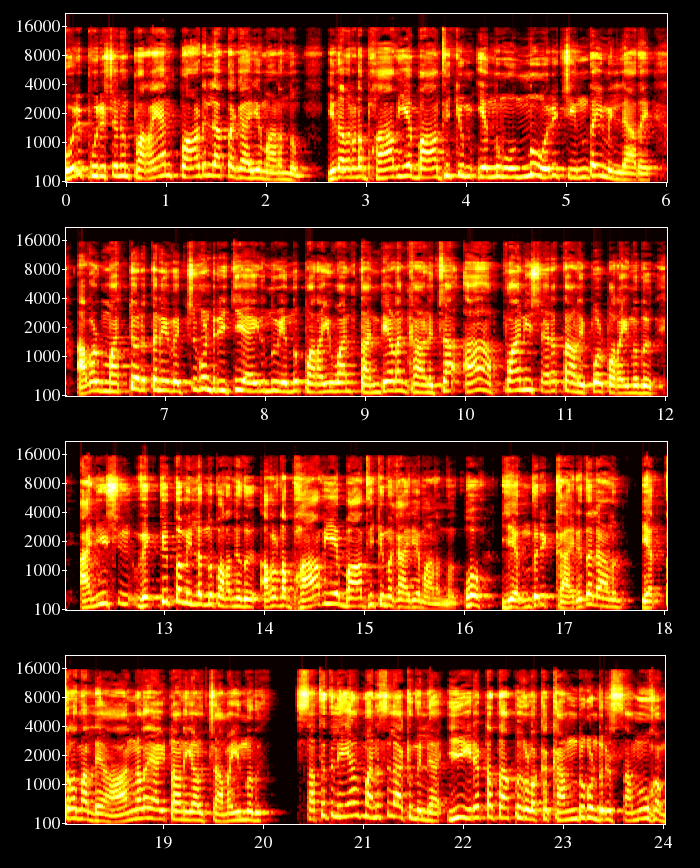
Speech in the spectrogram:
ഒരു പുരുഷനും പറയാൻ പാടില്ലാത്ത കാര്യമാണെന്നും ഇത് അവരുടെ ഭാവിയെ ബാധിക്കും എന്നും ഒന്നും ഒരു ചിന്തയുമില്ലാതെ അവൾ മറ്റൊരുത്തനെ വെച്ചുകൊണ്ടിരിക്കുകയായിരുന്നു എന്ന് പറയുവാൻ തന്റെ ഇടം കാണിച്ച ആ അപ്പാനി ശരത്താണ് ഇപ്പോൾ പറയുന്നത്. അനീഷ് വ്യക്തിത്വമില്ലെന്ന് പറഞ്ഞത് അവരുടെ ഭാവിയെ ബാധിക്കുന്ന കാര്യമാണെന്ന്. ഓ എന്തൊരു കരുതലാണ്. എത്ര നല്ല ആങ്ങളെയായിട്ടാണ് ഇയാൾ ചമയുന്നത്. സത്യത്തിൽ ഇയാൾ മനസ്സിലാക്കുന്നില്ല ഈ ഇരട്ടത്താപ്പുകളൊക്കെ കണ്ടുകൊണ്ടൊരു സമൂഹം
